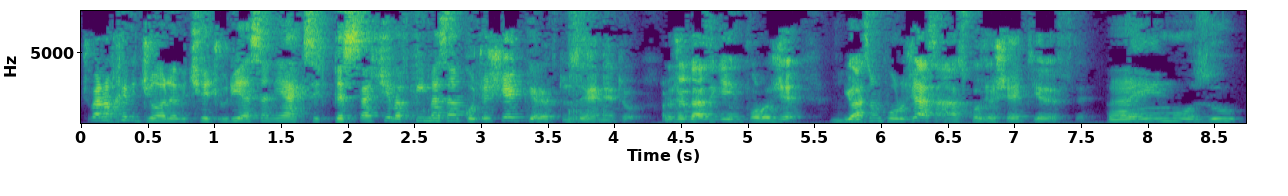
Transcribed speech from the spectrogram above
چون برام خیلی جالبه چه جوری اصلا این عکس قصه چیه و فیلم مثلا کجا شکل گرفت تو ذهن تو. حالا چون از این پروژه یا اصلا پروژه اصلا از کجا شکل گرفته. برای این موضوع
